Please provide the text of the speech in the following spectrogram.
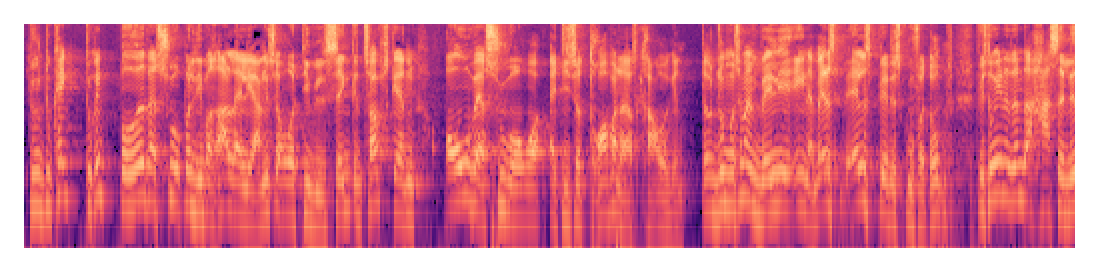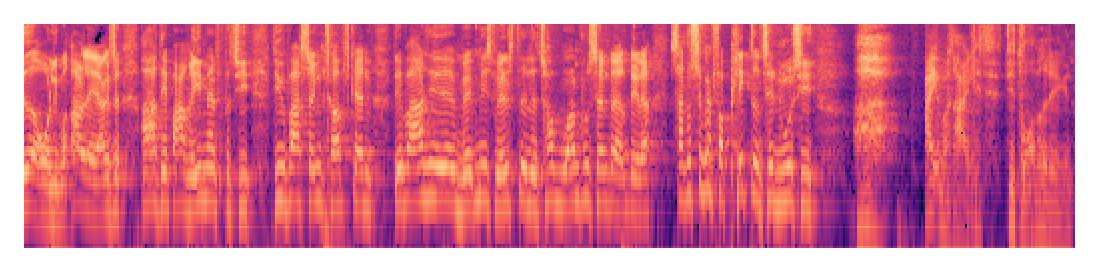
du, du, kan ikke, du kan ikke både være sur på Liberal Alliance over, at de vil sænke topskatten, og være sur over, at de så dropper deres krav igen. Du, du må simpelthen vælge en af dem, ellers, ellers bliver det sgu for dumt. Hvis du er en af dem, der har saleret over Liberal Alliance, ah, det er bare rimandsparti, de vil bare sænke topskatten, det er bare de øh, mest velstillede, top 1% af alt det der, så er du simpelthen forpligtet til nu at sige, ah, ej hvor dejligt, de droppede det igen.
